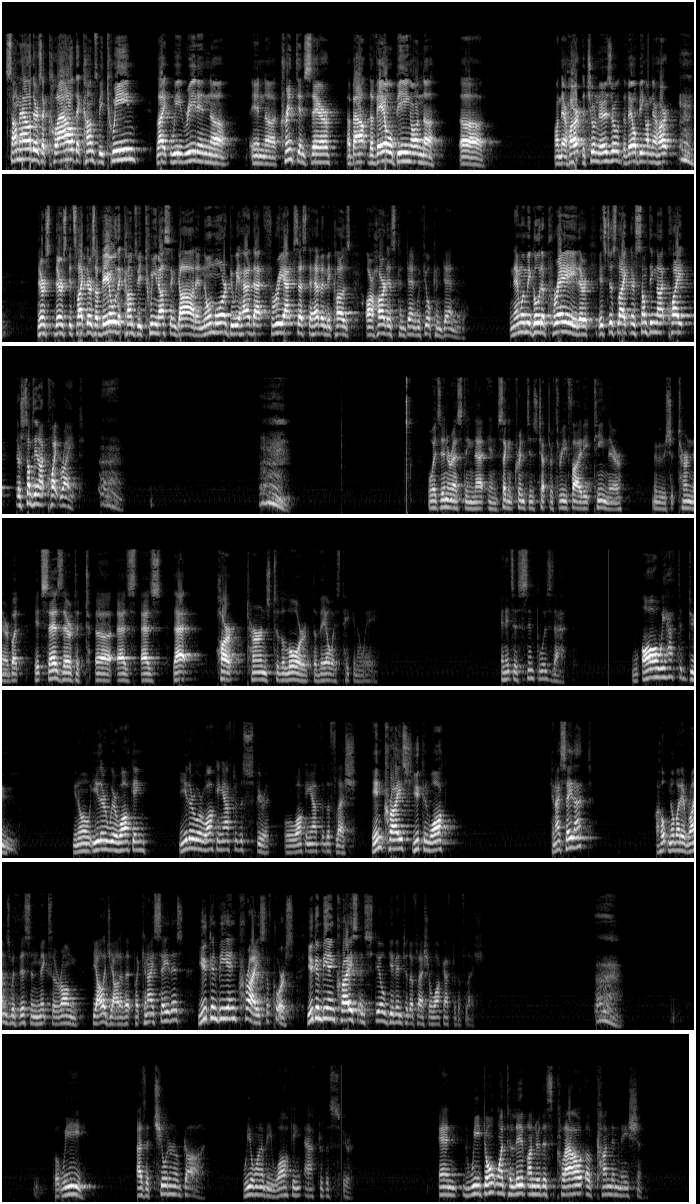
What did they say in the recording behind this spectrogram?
Somehow there's a cloud that comes between, like we read in, uh, in uh, Corinthians there about the veil being on the, uh, on their heart, the children of Israel, the veil being on their heart. There's, there's, it's like there's a veil that comes between us and God, and no more do we have that free access to heaven because our heart is condemned. We feel condemned. And then when we go to pray, there, it's just like there's something not quite, there's something not quite right. Well, it's interesting that in 2 Corinthians chapter 3, 5, 18 there, maybe we should turn there, but it says there to, uh, as, as that heart turns to the Lord, the veil is taken away. And it's as simple as that. All we have to do, you know, either we're walking, either we're walking after the Spirit or walking after the flesh. In Christ, you can walk. Can I say that? I hope nobody runs with this and makes a wrong theology out of it, but can I say this? You can be in Christ, of course. You can be in Christ and still give in to the flesh or walk after the flesh. But we, as the children of God, we want to be walking after the Spirit. And we don't want to live under this cloud of condemnation.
